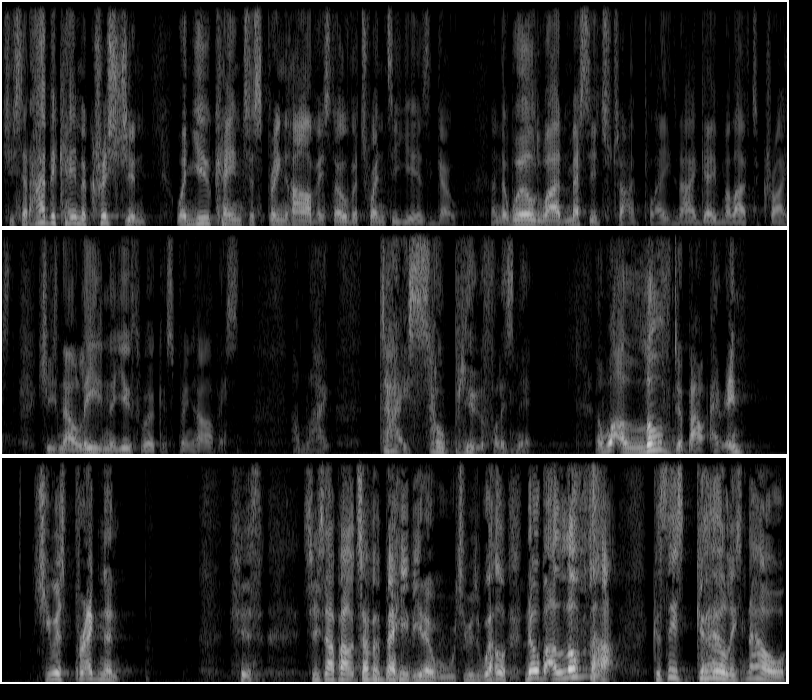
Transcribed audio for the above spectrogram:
She said, I became a Christian when you came to Spring Harvest over 20 years ago. And the worldwide message tribe played, and I gave my life to Christ. She's now leading the youth work at Spring Harvest. I'm like, that is so beautiful, isn't it? And what I loved about Erin, she was pregnant. She's, she's about to have a baby, you know, she was well. No, but I love that because this girl is now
